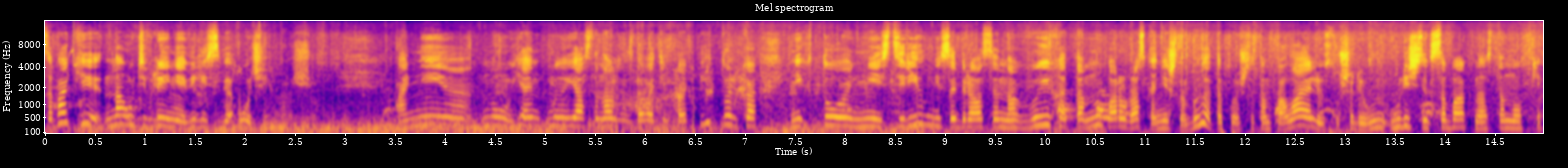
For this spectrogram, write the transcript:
Собаки, на удивление, вели себя очень хорошо. Они, ну, я, им- мы, я останавливалась давать им попить, только никто не истерил, не собирался на выход. Там, ну, пару раз, конечно, было такое, что там полаяли, услышали у- уличных собак на остановке.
